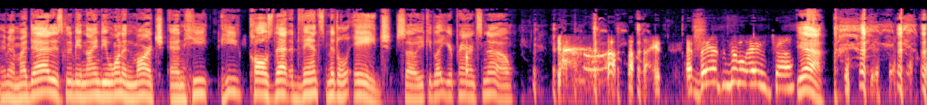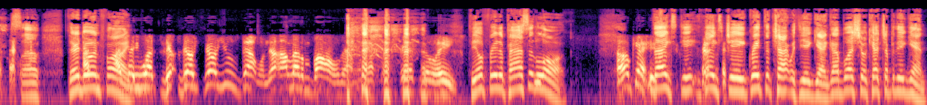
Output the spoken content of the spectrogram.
Amen. My dad is going to be 91 in March, and he he calls that advanced middle age. So you could let your parents know. advanced middle age, huh? Yeah. so they're doing I fine. I tell you what, they'll, they'll, they'll use that one. I'll let them borrow that one. Advanced middle age. Feel free to pass it along. Okay. Thanks, G. Thanks, G. Great to chat with you again. God bless you. We'll catch up with you again.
